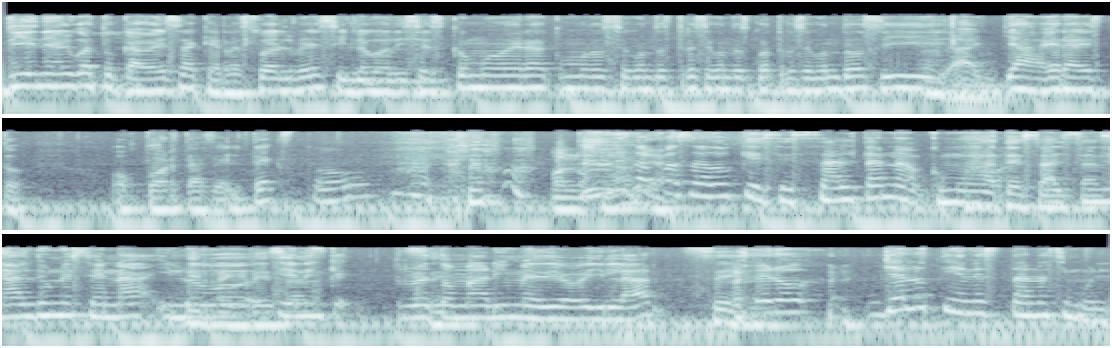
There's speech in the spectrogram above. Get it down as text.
viene algo a tu cabeza que resuelves y luego dices, ¿cómo era? Como dos segundos, tres segundos, cuatro segundos y ah, ya, era esto. O cortas el texto. O lo ¿No les ha pasado que se saltan a- como Ajá, te al final de una escena y luego tienen que retomar y medio hilar? Sí. Pero ya lo tienes tan asimil-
